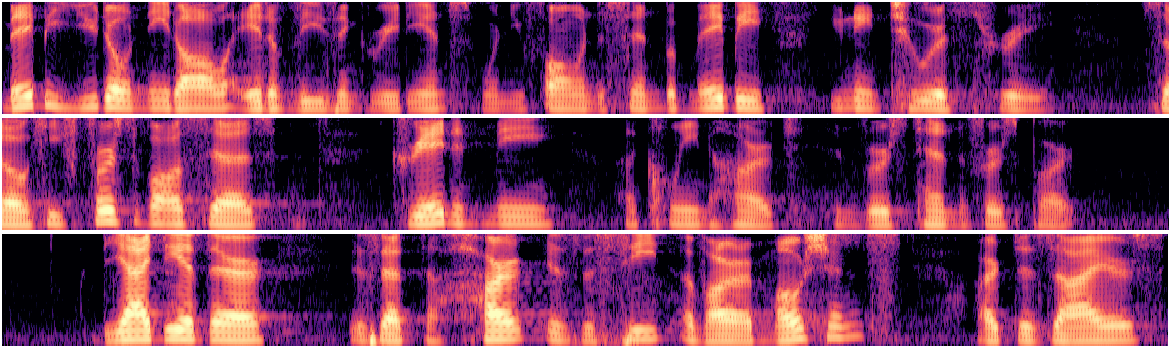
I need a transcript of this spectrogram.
maybe you don't need all eight of these ingredients when you fall into sin, but maybe you need two or three. So he first of all says, Create in me a clean heart, in verse 10, the first part. The idea there is that the heart is the seat of our emotions, our desires,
